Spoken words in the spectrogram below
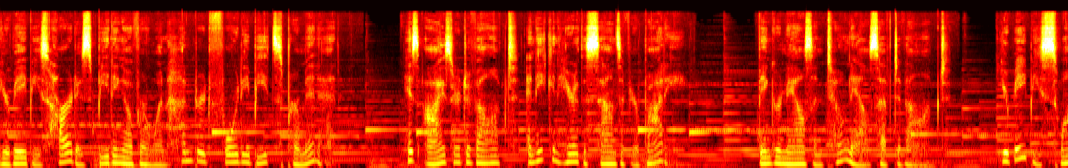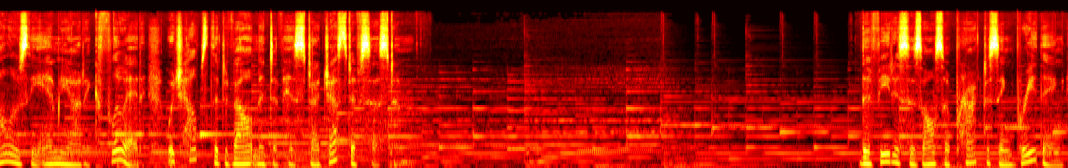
Your baby's heart is beating over 140 beats per minute. His eyes are developed, and he can hear the sounds of your body. Fingernails and toenails have developed. Your baby swallows the amniotic fluid, which helps the development of his digestive system. The fetus is also practicing breathing,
